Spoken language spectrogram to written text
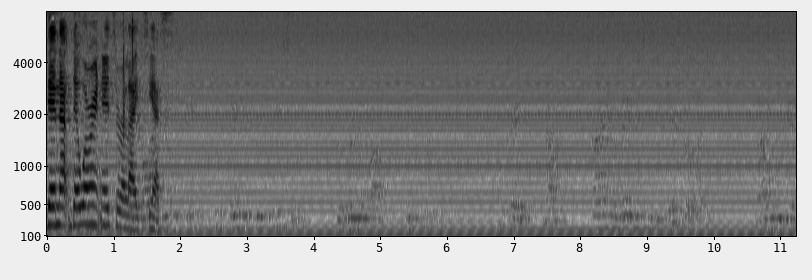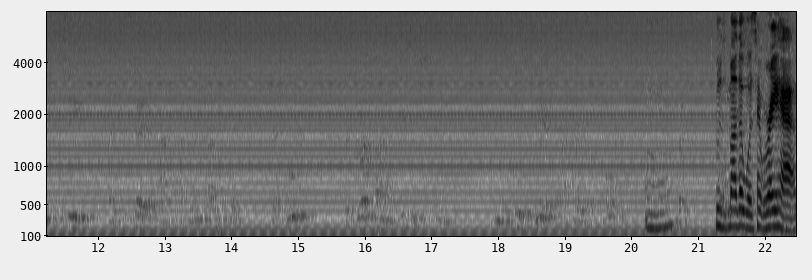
They're not, they weren't Israelites, yes. Whose mother was Rahab.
